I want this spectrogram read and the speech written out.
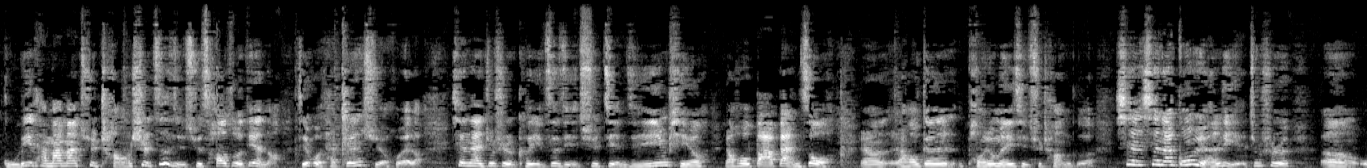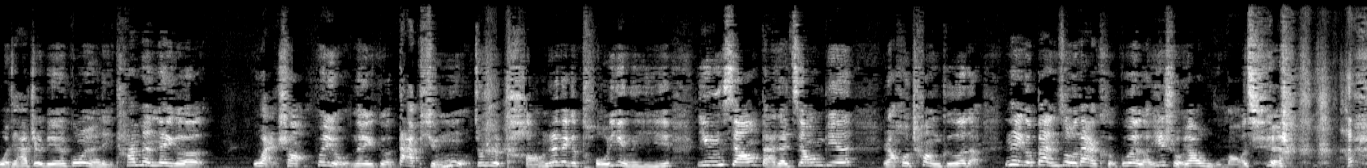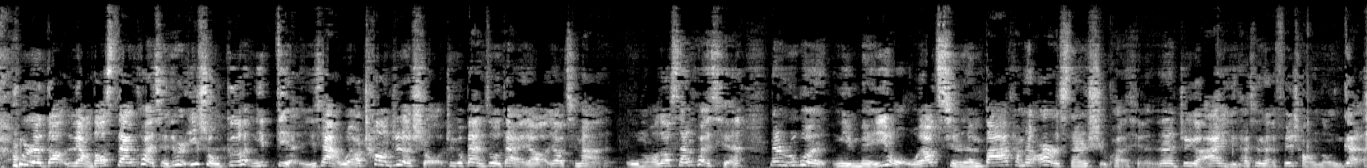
鼓励他妈妈去尝试自己去操作电脑，结果他真学会了。现在就是可以自己去剪辑音频，然后扒伴奏，然然后跟朋友们一起去唱歌。现现在公园里就是，呃，我家这边公园里，他们那个。晚上会有那个大屏幕，就是扛着那个投影仪、音箱摆在江边，然后唱歌的那个伴奏带可贵了，一首要五毛钱，或者到两到三块钱，就是一首歌你点一下，我要唱这首，这个伴奏带要要起码五毛到三块钱。那如果你没有，我要请人扒，他们要二三十块钱。那这个阿姨她现在非常能干，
